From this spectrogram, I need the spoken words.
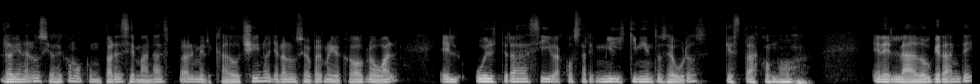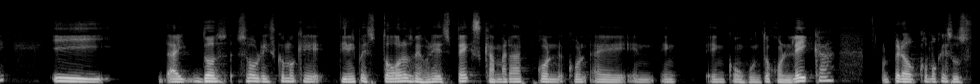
lo habían anunciado hace como un par de semanas para el mercado chino, ya lo anunciaron para el mercado global. El Ultra sí va a costar 1.500 euros, que está como en el lado grande. Y hay dos sobres como que tiene pues todos los mejores specs, cámara con, con, eh, en, en- en conjunto con Leica, pero como que sus,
